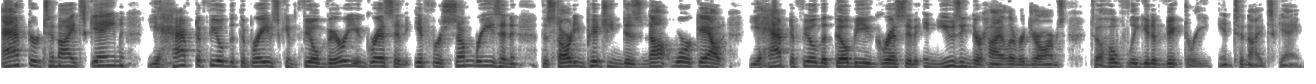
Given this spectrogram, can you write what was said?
after tonight's game, you have to feel that the Braves can feel very aggressive. If for some reason the starting pitching does not work out, you have to feel that they'll be aggressive in using their high leverage arms to hopefully get a victory in tonight's game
